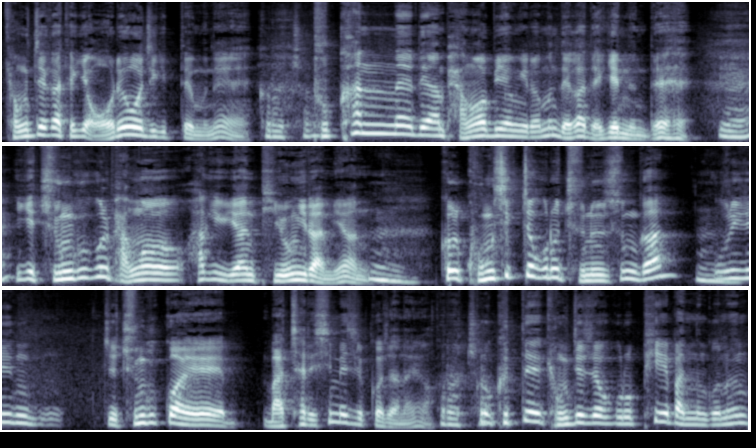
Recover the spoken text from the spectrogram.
경제가 되게 어려워지기 때문에 그렇죠. 북한에 대한 방어 비용이라면 내가 내겠는데 예. 이게 중국을 방어하기 위한 비용이라면 음. 그걸 공식적으로 주는 순간 음. 우리는 이제 중국과의 마찰이 심해질 거잖아요. 그렇죠. 그럼 그때 경제적으로 피해 받는 거는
